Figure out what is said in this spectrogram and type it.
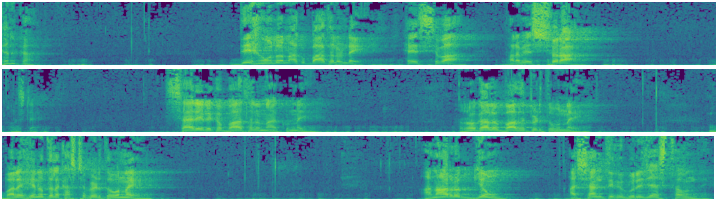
కనుక దేహంలో నాకు బాధలున్నాయి హే శివ పరమేశ్వర. శారీరక బాధలు నాకున్నాయి. రోగాలు బాధ పెడుతూ ఉన్నాయి. బలహీనతలు కష్టపెడుతూ ఉన్నాయి. అనారోగ్యం అశాంతికి గురి చేస్తూ ఉంది.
